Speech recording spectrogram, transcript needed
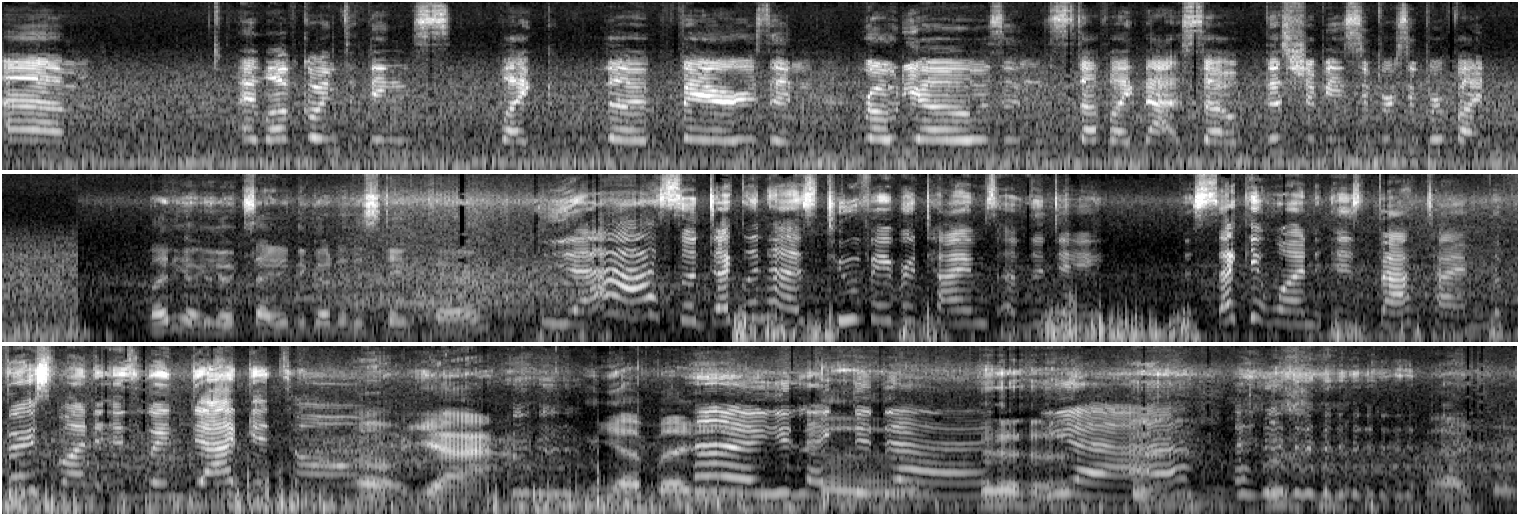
Um, I love going to things like the fairs and rodeos and stuff like that. So this should be super, super fun. Buddy, are you excited to go to the state fair? Yeah, so Declan has two favorite times of the day. The second one is bath time. The first one is when dad gets home. Oh, yeah. yeah, buddy. Hi, you like uh. the dad? yeah. Hi, baby.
